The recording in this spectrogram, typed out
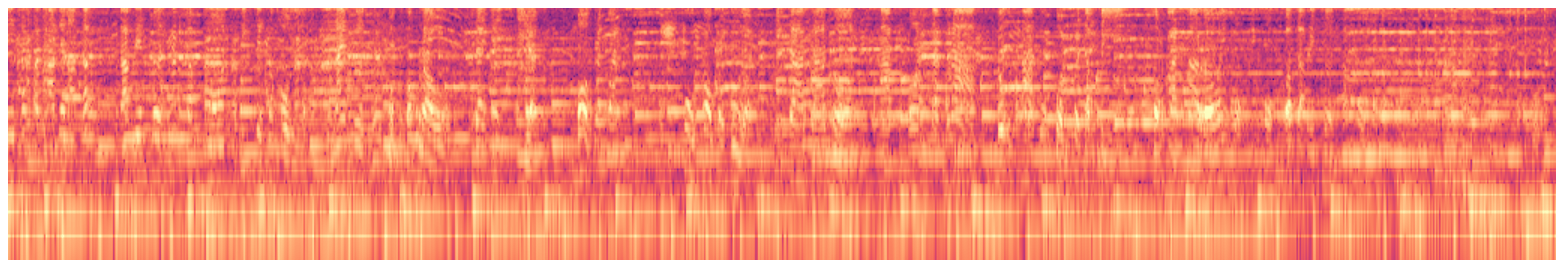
นี้ท่านประธานแน่นอนครับกราบเรียนเชิญท่านกำพรพิเชษฐพงศ์นายอำเภอทุ่งฝนของเราได้ให้เกียรติมอบรางวัลผู้เข้าประกวดธิดาคาสอนหาบพรตะกร้านุ่งผ้าทุ่งฝนประจำปี 2566ขอกราบเรียนเชิญครับผมโอ้โห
